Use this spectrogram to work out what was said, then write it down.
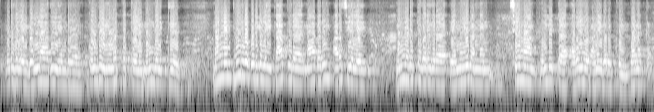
விடுதலை வெல்லாது என்ற கொள்கை முழக்கத்தை முன்வைத்து மண்ணின் பூர்வ குடிகளை காக்கிற மாபெரும் அரசியலை முன்னெடுத்து வருகிற என் அண்ணன் சீமான் உள்ளிட்ட அவையோர் அனைவருக்கும் வணக்கம்.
